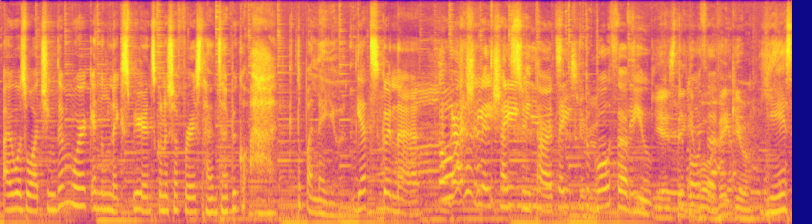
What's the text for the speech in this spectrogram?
I was watching them work and nung na-experience ko na siya first hand, sabi ko, ah, ito pala yun. Gets ko na. Congratulations, sweethearts, to both of you. Yes, To thank you both po. of Thank you. yes.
